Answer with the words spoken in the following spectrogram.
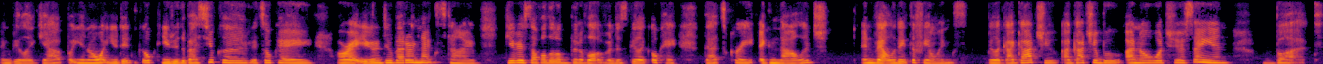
and be like, yeah, but you know what? You did go, you do the best you could. It's okay. All right, you're going to do better next time. Give yourself a little bit of love and just be like, okay, that's great. Acknowledge and validate the feelings. Be like, I got you. I got you, boo. I know what you're saying. But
